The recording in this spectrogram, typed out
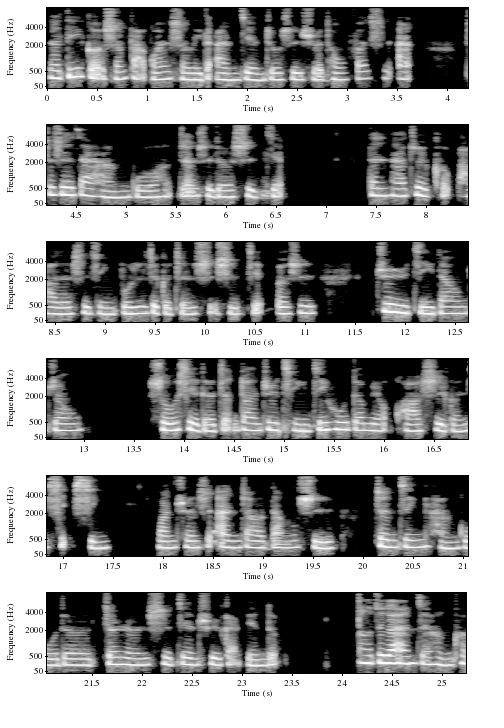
那第一个审法官审理的案件就是学童分尸案，这是在韩国很真实的事件。但是它最可怕的事情不是这个真实事件，而是剧集当中所写的整段剧情几乎都没有夸饰跟血腥，完全是按照当时震惊韩国的真人事件去改编的。那这个案件很可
